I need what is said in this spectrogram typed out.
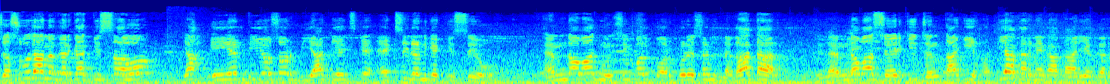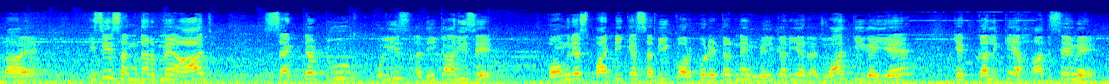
जसोदा नगर का किस्सा हो, या ए और बीआरटीएक्स के एक्सीडेंट के किस्से हो। अहमदाबाद म्यूनसिपल कॉरपोरेशन लगातार अहमदाबाद शहर की जनता की हत्या करने का कार्य कर रहा है। इसी संदर्भ में आज सेक्टर टू पुलिस अधिकारी से कांग्रेस पार्टी के सभी कॉरपोरेटर ने मिलकर ये रजुआत की गई है कि कल के हादसे में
